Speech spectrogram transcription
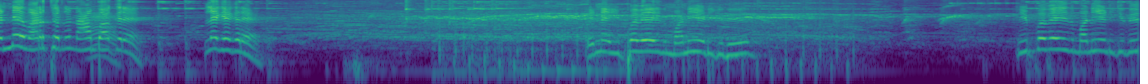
வெண்ணெய் வர சொல்ல நான் பாக்குறேன். இல்ல கேக்குறேன். என்ன இப்பவே இது மணி அடிக்குது. இப்போவே இது மணி அடிக்குது.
